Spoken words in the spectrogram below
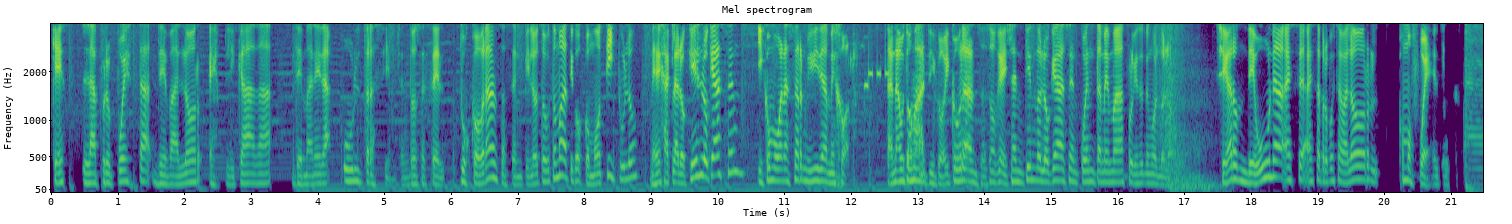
que es la propuesta de valor explicada de manera ultra simple. Entonces, el, tus cobranzas en piloto automático, como título, me deja claro qué es lo que hacen y cómo van a hacer mi vida mejor. Tan automático y cobranzas, ok, ya entiendo lo que hacen, cuéntame más porque yo tengo el dolor. ¿Llegaron de una a, a esa propuesta de valor? ¿Cómo fue el proceso?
